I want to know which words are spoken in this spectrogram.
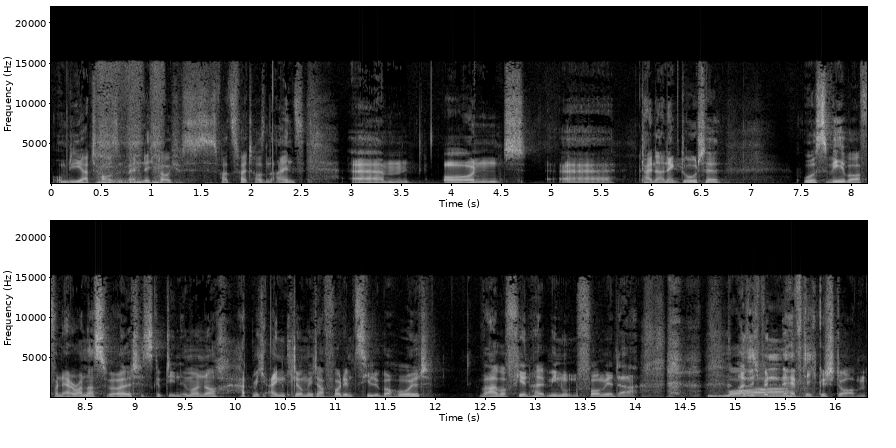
um die Jahrtausendwende. Ich glaube, es war 2001. Ähm, und äh, kleine Anekdote. Urs Weber von der Runners World, es gibt ihn immer noch, hat mich einen Kilometer vor dem Ziel überholt, war aber viereinhalb Minuten vor mir da. Boah. Also ich bin heftig gestorben.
